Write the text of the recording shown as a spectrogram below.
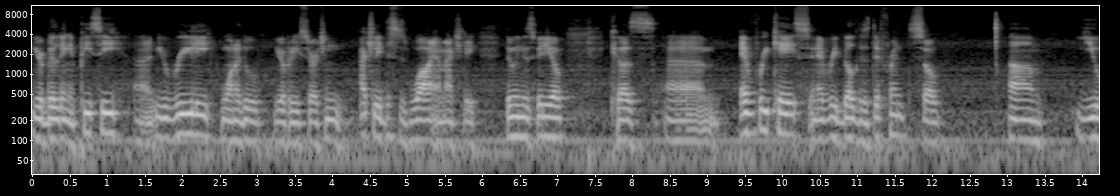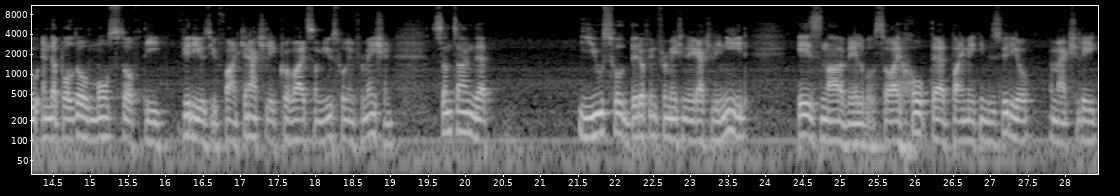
you're building a PC uh, you really want to do your research and actually this is why I'm actually doing this video because um, every case and every build is different so um, you end up although most of the videos you find can actually provide some useful information sometimes that useful bit of information that you actually need is not available. So I hope that by making this video I'm actually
